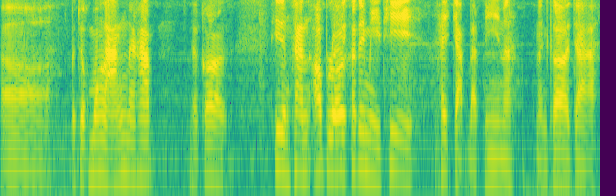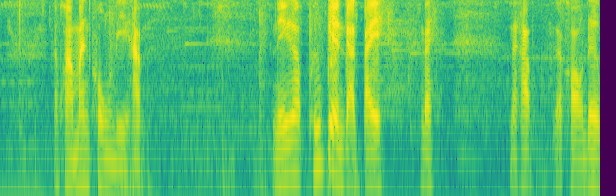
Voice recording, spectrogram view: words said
เอ่อกระจกมองหลังนะครับ แล้วก็ที่สำคัญออฟโรดเขาจะมีที่ให้จับแบบนี้นะ มันก็จะความมั่นคงดีครับ นี้ก็เพิ่งเปลี่ยนแบตไป นะครับแล้วของเดิม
